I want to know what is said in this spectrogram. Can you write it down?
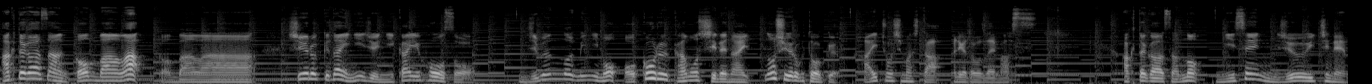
芥川さん、こんばんは。こんばんは。収録第22回放送。自分の身にも起こるかもしれないの収録トーク、拝聴しました。ありがとうございます。芥川さんの2011年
